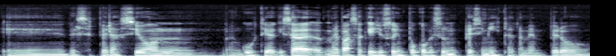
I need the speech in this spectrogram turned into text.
eh, desesperación, angustia. Quizá me pasa que yo soy un poco pesimista también, pero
